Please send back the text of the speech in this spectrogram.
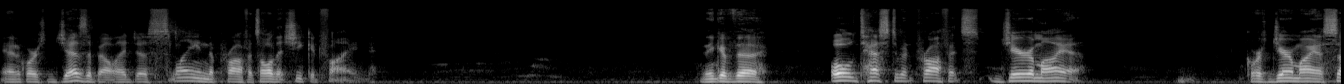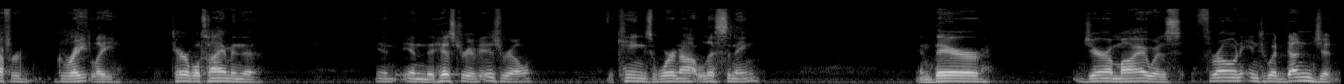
and, of course, Jezebel had just slain the prophets, all that she could find. Think of the Old Testament prophets, Jeremiah. Of course, Jeremiah suffered greatly, terrible time in the in, in the history of Israel. The kings were not listening. And there, Jeremiah was thrown into a dungeon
